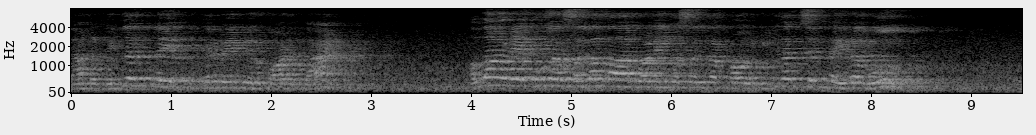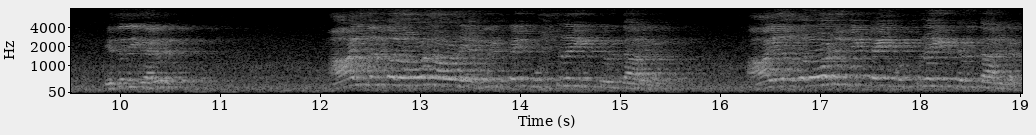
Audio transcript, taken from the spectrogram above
நாங்கள் நிஜத்தில் நிறைவேற்றிய ஒரு பாடம் தான் அல்லாவுடைய தூதர் ஸல்லல்லாஹு அலைஹி வஸல்லம் அவர் நிதர் சென்ற இரவு எதிரிகள் ஆயுதங்களோடு அவருடைய வீட்டை முற்றுகையிட்டிருந்தார்கள். ஆயுதங்களோடு வீட்டை முற்றுகையிட்டிருந்தார்கள்.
